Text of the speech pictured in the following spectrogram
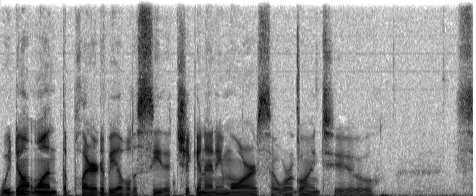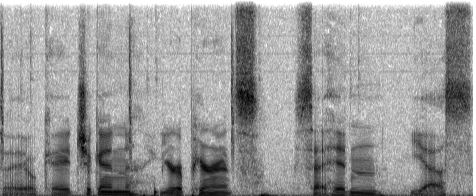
we don't want the player to be able to see the chicken anymore, so we're going to say, okay, chicken, your appearance, set hidden, yes.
